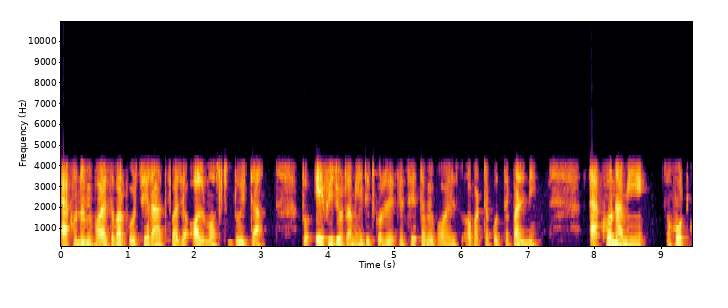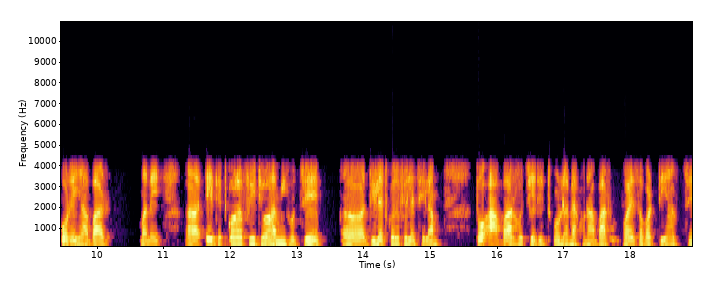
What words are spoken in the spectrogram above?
এখন আমি ভয়েস ওভার করছি, রাত বাজে অলমোস্ট দুইটা। তো এই ভিডিওটা আমি এডিট করে রেখেছি, তবে ভয়েস ওভারটা করতে পারিনি। এখন আমি হুট করেই আবার মানে এডিট করা ভিডিও আমি হচ্ছে ডিলেট করে ফেলেছিলাম। তো আবার হচ্ছে এডিট করলাম, এখন আবার ভয়েস ওভার দিয়ে হচ্ছে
